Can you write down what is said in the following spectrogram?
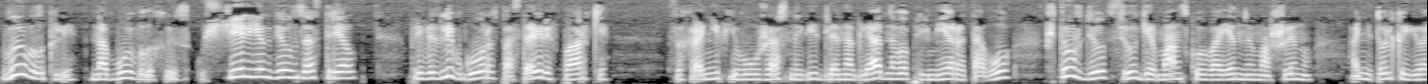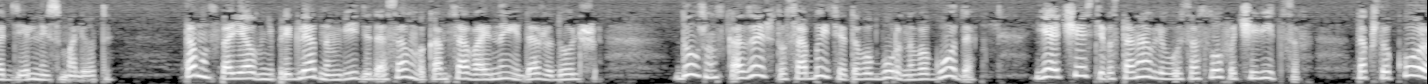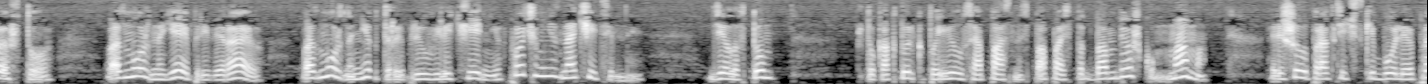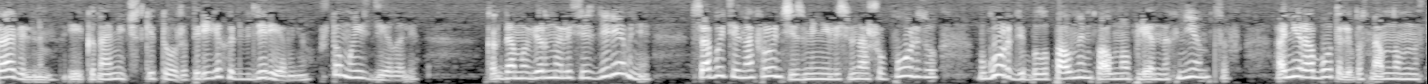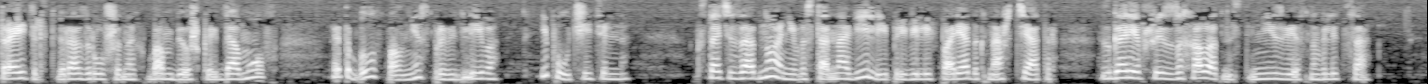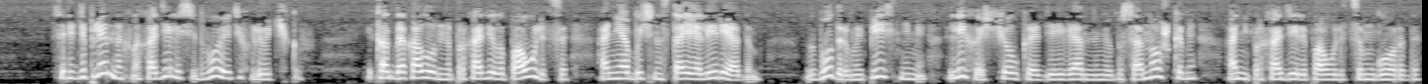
выволокли на буйволах из ущелья, где он застрял, привезли в город, поставили в парке — сохранив его ужасный вид для наглядного примера того, что ждет всю германскую военную машину, а не только ее отдельные самолеты. Там он стоял в неприглядном виде до самого конца войны и даже дольше. Должен сказать, что события этого бурного года я отчасти восстанавливаю со слов очевидцев, так что кое-что, возможно, я и прибираю, возможно, некоторые преувеличения, впрочем, незначительные. Дело в том, что как только появилась опасность попасть под бомбежку, мама решила практически более правильным и экономически тоже переехать в деревню, что мы и сделали. Когда мы вернулись из деревни, события на фронте изменились в нашу пользу, в городе было полным-полно пленных немцев, они работали в основном на строительстве разрушенных бомбежкой домов. Это было вполне справедливо и поучительно. Кстати, заодно они восстановили и привели в порядок наш театр, сгоревший из-за халатности неизвестного лица. Среди пленных находились и двое этих летчиков. И когда колонна проходила по улице, они обычно стояли рядом. С бодрыми песнями, лихо щелкая деревянными босоножками, они проходили по улицам города.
